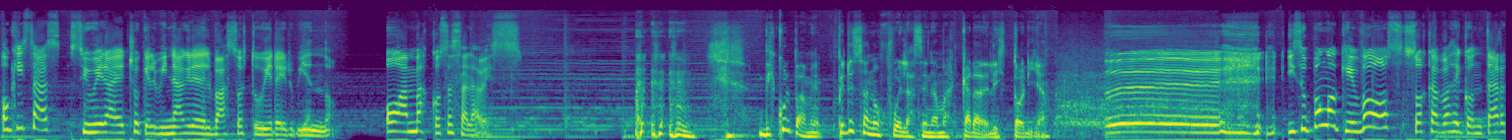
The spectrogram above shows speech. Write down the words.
o quizás si hubiera hecho que el vinagre del vaso estuviera hirviendo. O ambas cosas a la vez. Discúlpame, pero esa no fue la cena más cara de la historia. Eh, y supongo que vos sos capaz de contar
